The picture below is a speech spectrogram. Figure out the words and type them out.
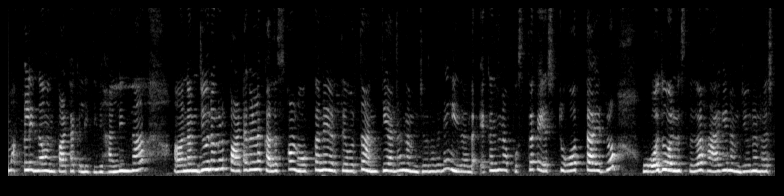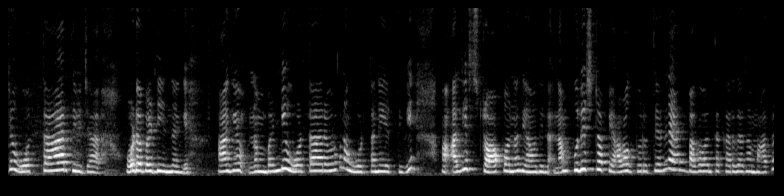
ಮಕ್ಕಳಿಂದ ಒಂದು ಪಾಠ ಕಲಿತೀವಿ. ಅಲ್ಲಿಂದ ನಮ್ಮ ಜೀವನಗಳು ಪಾಠಗಳನ್ನ ಕಲಿಸ್ಕೊಂಡು ಹೋಗ್ತಾನೆ ಇರ್ತೇವೆ ಹೊರತು ಅಂತ್ಯನ ನಮ್ಮ ಜೀವನದಲ್ಲಿ ಇರಲ್ಲ. ಯಾಕಂದರೆ ನಾವು ಪುಸ್ತಕ ಎಷ್ಟು ಓದ್ತಾ ಇದ್ರೂ ಓದು ಅನ್ನಿಸ್ತದೋ ಹಾಗೆ ನಮ್ಮ ಜೀವನನೂ ಅಷ್ಟೇ ಓದ್ತಾ ಇರ್ತೀವಿ ಜಾ ಓಡೋ ಬಡ್ಡಿ ಇದ್ದಂಗೆ. ಹಾಗೆ ನಮ್ಮ ಬಂಡಿ ಓಡ್ತಾ ಇರೋವರೆಗೂ ನಾವು ಓಡ್ತಾನೆ ಇರ್ತೀವಿ. ಅಲ್ಲಿ ಸ್ಟಾಪ್ ಅನ್ನೋದು ಯಾವುದಿಲ್ಲ. ನಮ್ಮ ಪುಲಿಸ್ ಸ್ಟಾಪ್ ಯಾವಾಗ ಬರುತ್ತೆ ಅಂದರೆ ಭಗವಂತ ಕರೆದಾಗ ಮಾತ್ರ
